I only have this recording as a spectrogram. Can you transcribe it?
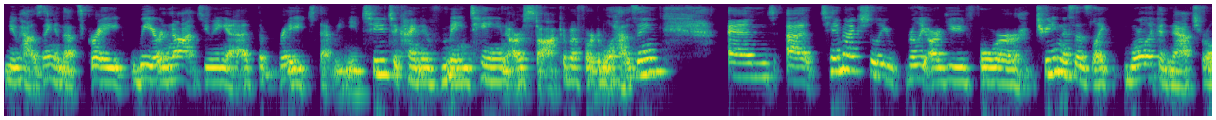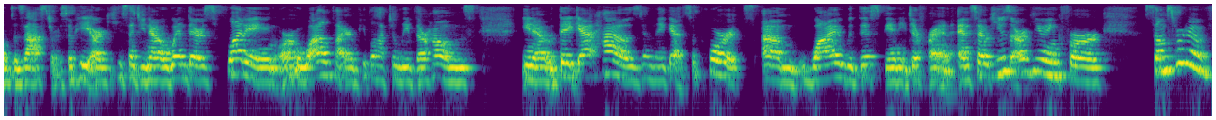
new housing and that's great, we are not doing it at the rate that we need to to kind of maintain our stock of affordable housing. And uh, Tim actually really argued for treating this as like more like a natural disaster. So he argued, he said, you know, when there's flooding or a wildfire and people have to leave their homes, you know, they get housed and they get supports. Um, why would this be any different? And so he was arguing for some sort of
